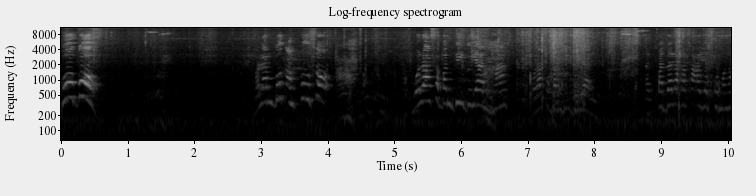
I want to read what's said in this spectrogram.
Bobo! Malambot ang puso. Wala sa bandido yan, ha? Wala sa bandido yan. Nagpadala ka kaagad sa mga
